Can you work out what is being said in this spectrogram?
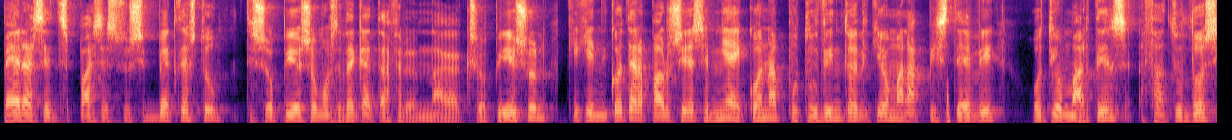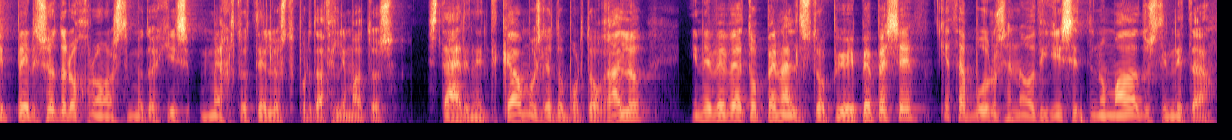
Πέρασε τις πάσει στους συμπαίκτες του, τις οποίες όμως δεν κατάφεραν να αξιοποιήσουν και γενικότερα παρουσίασε μια εικόνα που του δίνει το δικαίωμα να πιστεύει ότι ο Μαρτίνς θα του δώσει περισσότερο χρόνο συμμετοχής μέχρι το τέλος του πρωταθλήματος. Στα αρνητικά όμως για τον Πορτογάλο είναι βέβαια το πέναλτι στο οποίο υπέπεσε και θα μπορούσε να οδηγήσει την ομάδα του στην ήττα.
